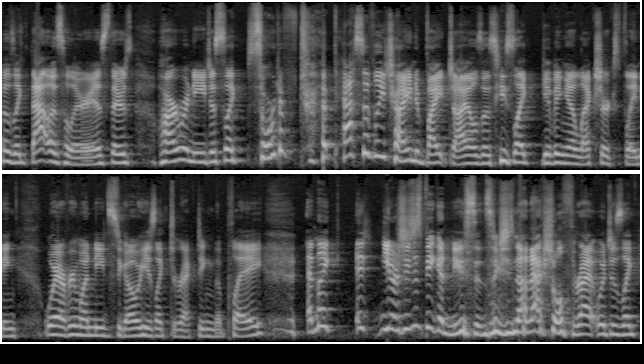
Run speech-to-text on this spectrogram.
I was like, that was hilarious. There's Harmony just like sort of try- passively trying to bite Giles as he's like giving a lecture explaining where everyone needs to go. He's like directing the play, and like it, you know she's just being a nuisance. Like she's not an actual threat, which is like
